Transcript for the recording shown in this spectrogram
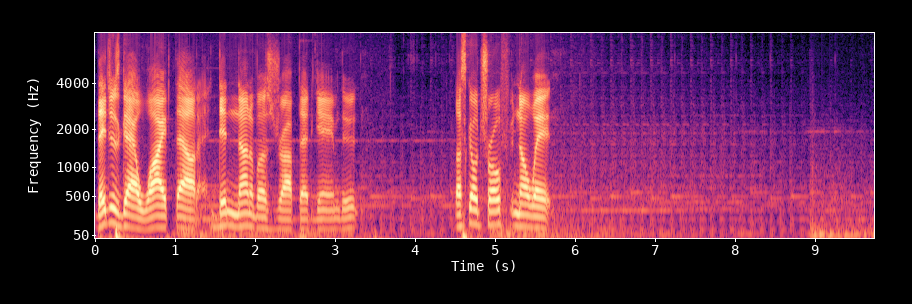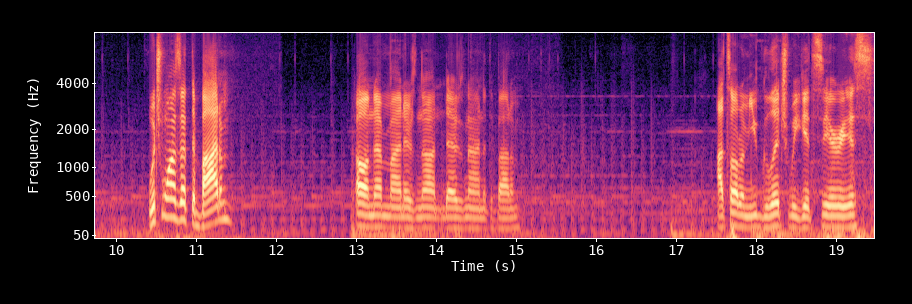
they just got wiped out. Didn't none of us drop that game, dude. Let's go trophy. No, wait. Which one's at the bottom? Oh, never mind. There's none. There's none at the bottom. I told him you glitch, we get serious.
